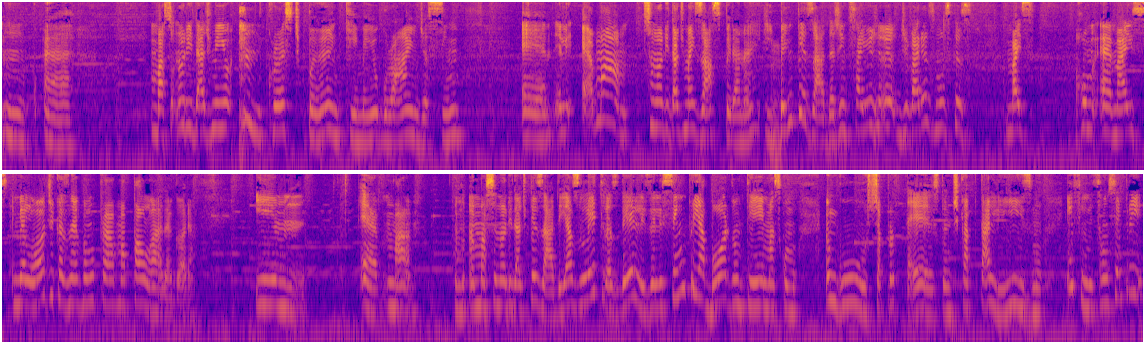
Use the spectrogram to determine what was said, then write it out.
um, é, uma sonoridade meio crust punk, meio grind, assim. É, ele é uma sonoridade mais áspera, né? E bem pesada. A gente saiu de- várias músicas mais, é, mais melódicas, né? Vamos pra uma paulada agora. E é uma, uma sonoridade pesada. E as letras deles, eles sempre abordam temas como angústia, protesto, anticapitalismo. Enfim, são sempre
